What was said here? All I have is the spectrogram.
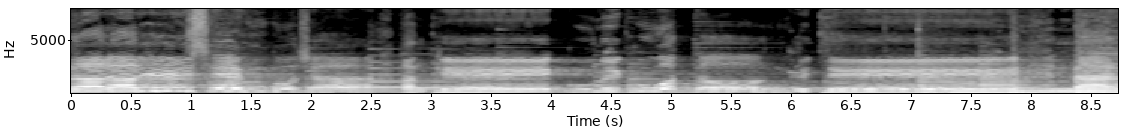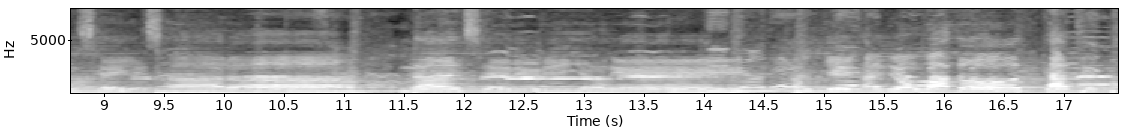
나라를 세우고자 함께 꿈을 꾸었던 그때 난세의 사랑 난세를 이겨내 이겨내 함께 달려왔던 같은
